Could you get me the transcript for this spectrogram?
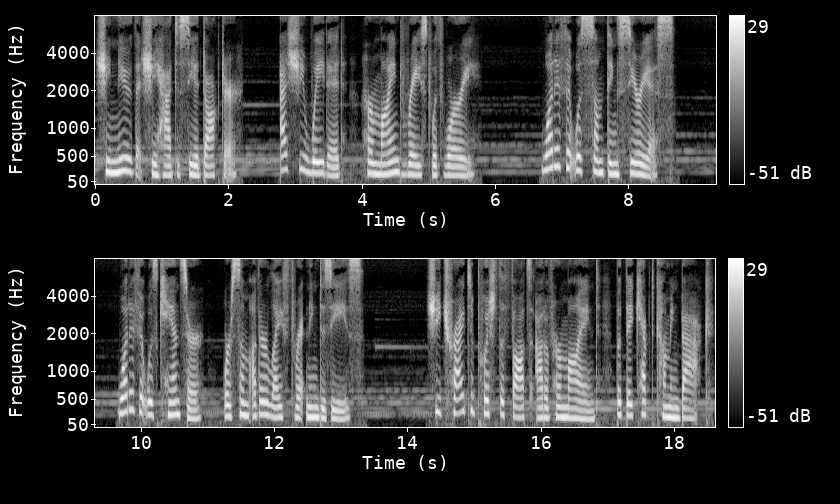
she knew that she had to see a doctor. As she waited, her mind raced with worry. What if it was something serious? What if it was cancer or some other life threatening disease? She tried to push the thoughts out of her mind, but they kept coming back.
